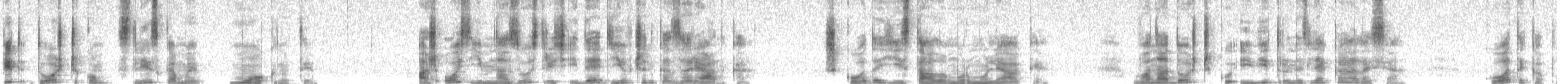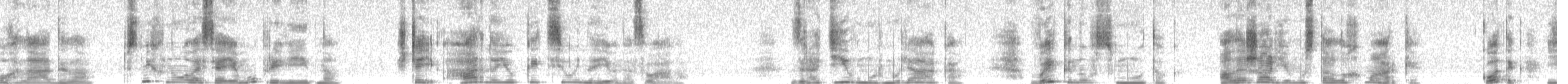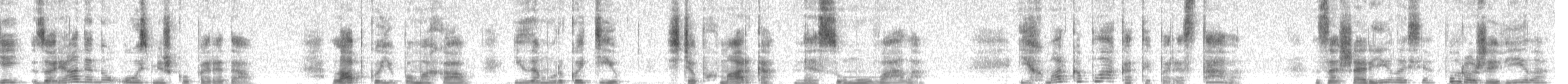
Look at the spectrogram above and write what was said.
під дощиком, слізками мокнути. Аж ось їм назустріч іде дівчинка зорянка. Шкода їй стало мурмуляки. Вона дощику і вітру не злякалася. Котика погладила, всміхнулася йому привітно, ще й гарною кицюйнею назвала. Зрадів мурмуляка, викинув смуток, але жаль йому стало хмарки. Котик їй зорянину усмішку передав, лапкою помахав і замуркотів щоб хмарка не сумувала. І хмарка плакати перестала, зашарілася, порожевіла,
